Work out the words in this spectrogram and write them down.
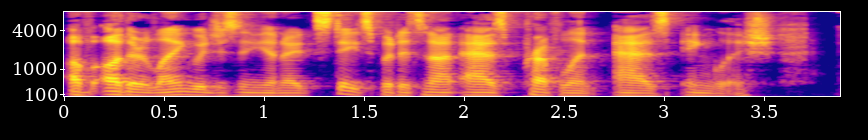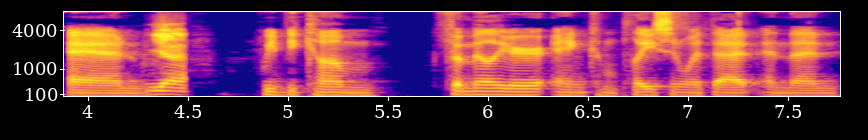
of other languages in the United States, but it's not as prevalent as English. And Yeah. we become familiar and complacent with that and then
